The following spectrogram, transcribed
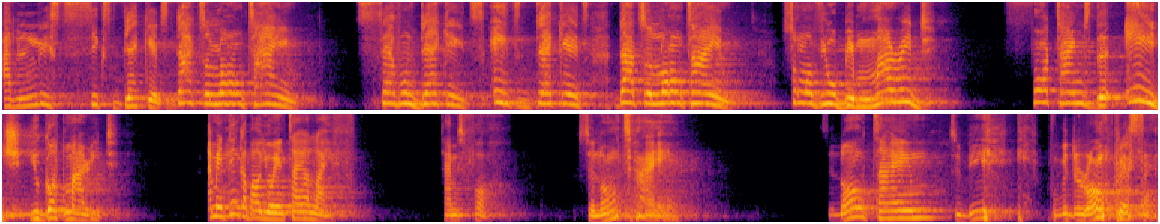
at least six decades. That's a long time. Seven decades, eight decades. That's a long time. Some of you will be married four times the age you got married. I mean, think about your entire life times four. It's a long time. It's a long time to be with the wrong person.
